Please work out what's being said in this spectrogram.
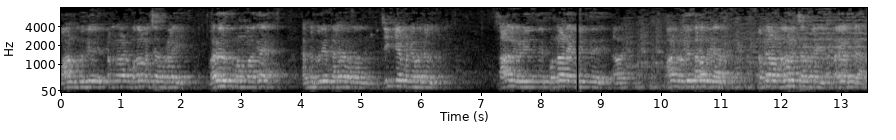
மாண்புமிகு தமிழ்நாடு முதலமைச்சர் அவர்களை வரவேற்கும் மூலமாக அன்புக்குரிய தலைவர் அண்ணன் ஜி கே மணி அவர்கள் சால் அணிவித்து பொன்னாடை அணிவித்து மாண்புமிகு தளபதியார் தமிழ்நாடு முதலமைச்சர் அவர்களை வரவேற்கிறார்.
